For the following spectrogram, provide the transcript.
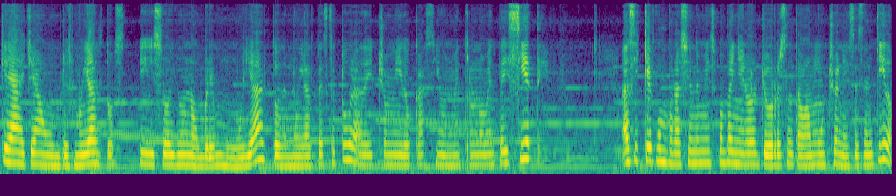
que haya hombres muy altos. Y soy un hombre muy alto, de muy alta estatura, de hecho mido casi un metro noventa y siete. Así que a comparación de mis compañeros yo resaltaba mucho en ese sentido,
